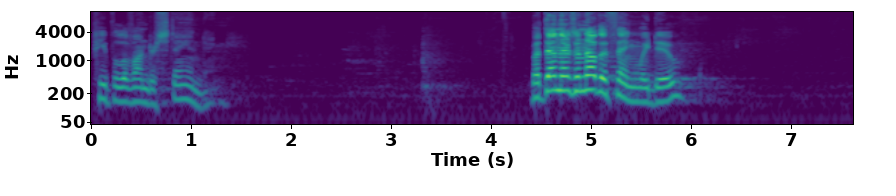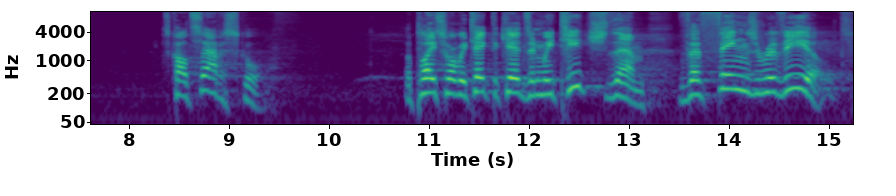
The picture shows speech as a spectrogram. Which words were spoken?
people of understanding. But then there's another thing we do. It's called Sabbath School, a place where we take the kids and we teach them the things revealed.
